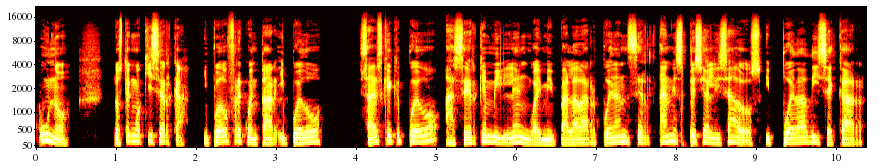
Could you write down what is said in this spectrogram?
Uno, los tengo aquí cerca y puedo frecuentar y puedo ¿Sabes qué? Que puedo hacer que mi lengua y mi paladar puedan ser tan especializados y pueda disecar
